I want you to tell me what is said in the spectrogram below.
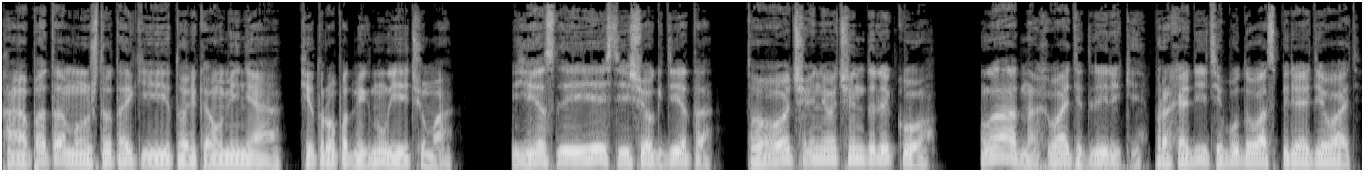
«А потому что такие только у меня», – хитро подмигнул ей чума. «Если есть еще где-то, то очень-очень далеко. Ладно, хватит лирики, проходите, буду вас переодевать».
